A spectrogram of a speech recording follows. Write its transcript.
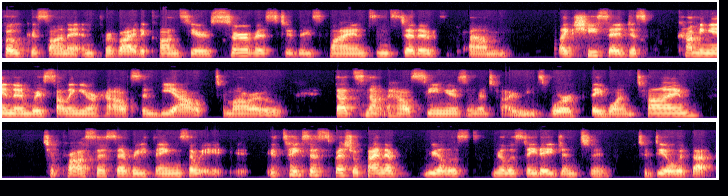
focus on it and provide a concierge service to these clients instead of, um, like she said, just coming in and we're selling your house and be out tomorrow. That's not how seniors and retirees work. They want time to process everything. So it, it, takes a special kind of real, real estate agent to, to deal with that.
